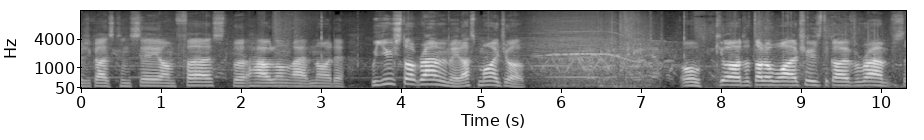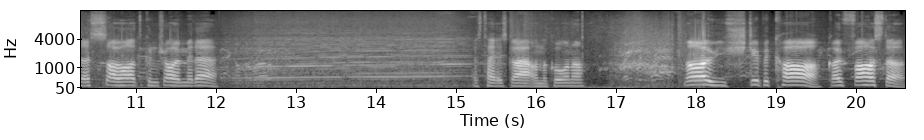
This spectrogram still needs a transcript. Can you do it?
As you guys can see, I'm first, but how long, I have no idea. Will you stop ramming me? That's my job. Oh god, I don't know why I choose to go over ramps. They're so hard to control in midair. Let's take this guy out on the corner. No, you stupid car. Go faster.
